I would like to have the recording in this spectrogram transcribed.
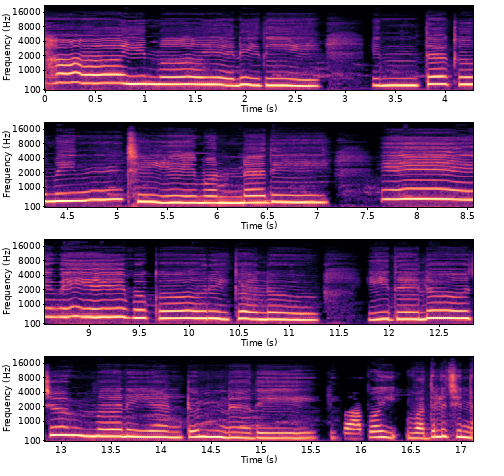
హాయి మాయనిది ఇంతకు మించి ఏమున్నది ఏ కోరికలు ఇదేలో జుమ్మని అంటున్నది. బాబోయ్ వదులు చిన్న.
